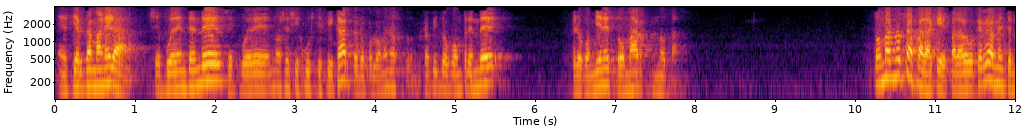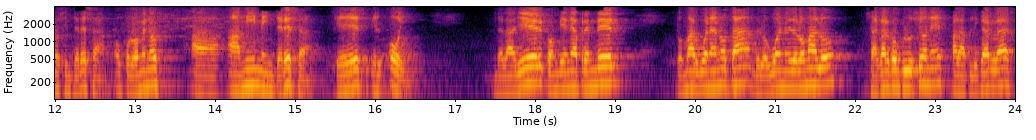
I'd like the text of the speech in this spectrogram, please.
En cierta manera se puede entender, se puede, no sé si justificar, pero por lo menos, repito, comprender, pero conviene tomar nota. ¿Tomar nota para qué? Para algo que realmente nos interesa, o por lo menos a, mí me interesa, que es el hoy. Del ayer conviene aprender, tomar buena nota de lo bueno y de lo malo, sacar conclusiones para aplicarlas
